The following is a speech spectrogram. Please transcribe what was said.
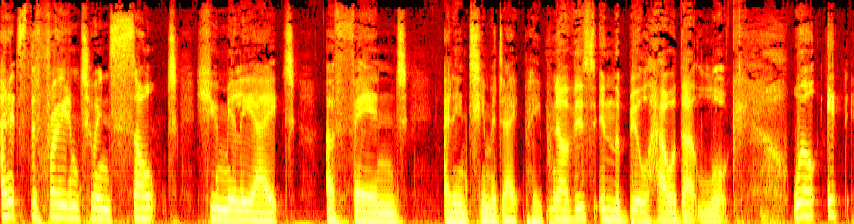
and it's the freedom to insult, humiliate, offend, and intimidate people. Now, this in the bill, how would that look? well, it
